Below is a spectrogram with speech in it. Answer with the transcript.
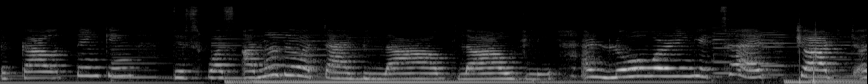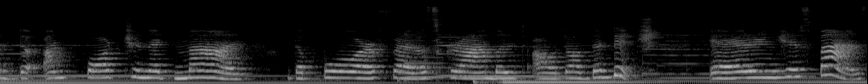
The cow, this was another attack, bellowed loudly and lowering its head, charged at the unfortunate man. The poor fellow scrambled out of the ditch, tearing his pants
